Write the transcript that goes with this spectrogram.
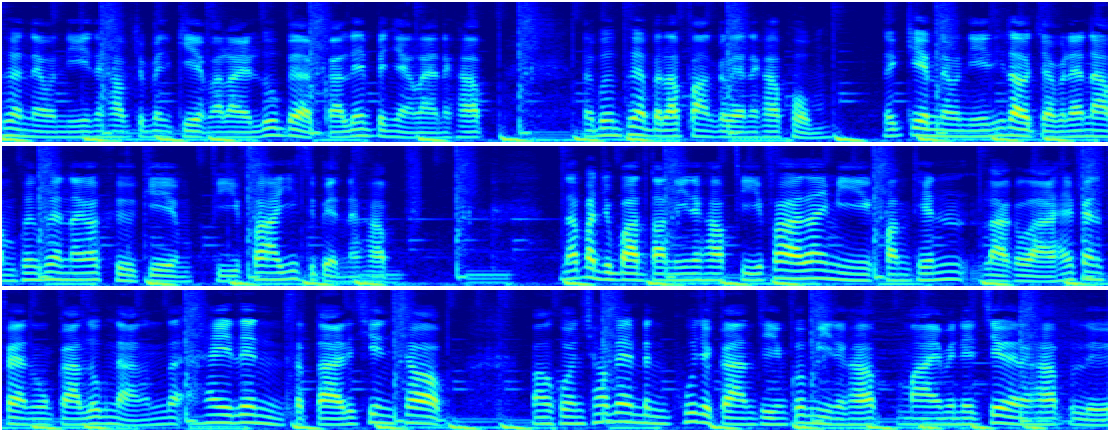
พื่อนๆในวันนี้นะครับ จะเป็นเกมอะไร รูปแบบการเล่นเป็นอย่างไรนะครับ แล้วเพื่อนๆไปรับฟังกันเลยนะครับผม และเกมในวันนี้ที่เราจะมาแนะนำเพื่อนๆนั่นก็คือเกม FIFA 21 นะครับ ณปัจจุบันตอนนี้นะครับฟีฟ่าได้มี content หลากหลายให้แฟนๆวงการลูกหนังให้เล่นสไตล์ที่ชื่นชอบ บางคนชอบเล่นเป็นผู้จัดการทีมก็มีนะครับ My Manager นะครับ หรือ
